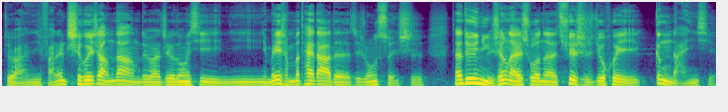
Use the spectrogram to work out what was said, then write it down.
对吧？你反正吃亏上当，对吧？这个东西你你没什么太大的这种损失。但对于女生来说呢，确实就会更难一些，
